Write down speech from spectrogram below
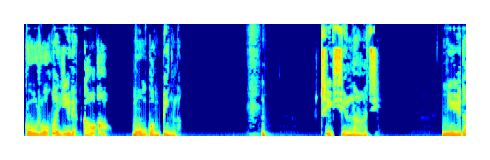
古如慧一脸高傲，目光冰冷。哼，这些垃圾！女的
